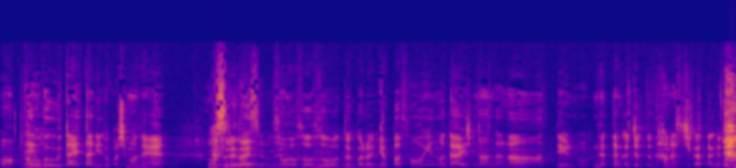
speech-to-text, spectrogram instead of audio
あ全部歌えたりとかしません？忘れないですよね。そうそうそう,、んんん。だからやっぱそういうの大事なんだなっていうのをななんかちょっと話違ったけど。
